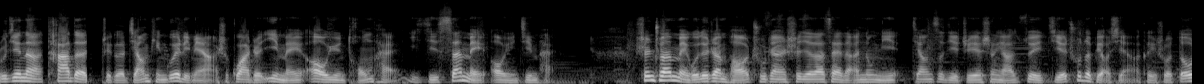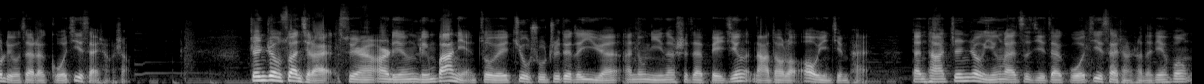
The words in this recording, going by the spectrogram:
如今呢，他的这个奖品柜里面啊是挂着一枚奥运铜牌以及三枚奥运金牌。身穿美国队战袍出战世界大赛的安东尼，将自己职业生涯最杰出的表现啊，可以说都留在了国际赛场上。真正算起来，虽然2008年作为救赎之队的一员，安东尼呢是在北京拿到了奥运金牌，但他真正迎来自己在国际赛场上的巅峰，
